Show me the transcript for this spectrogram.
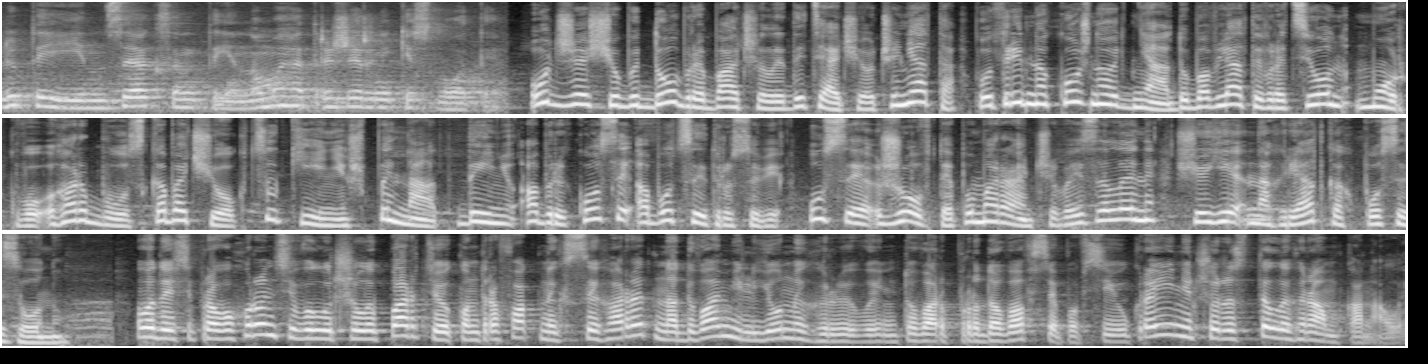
лютеїн, зеаксантин, омега-3 жирні кислоти. Отже, щоби добре бачили дитячі оченята, потрібно кожного дня додавати в раціон моркву, гарбуз, кабачок, цукіні, шпинат, диню, абрикоси або цитрусові. Усе жовте, помаранчеве і зелене, що є на грядках по сезону. В Одесі правоохоронці вилучили партію контрафактних сигарет на 2 мільйони гривень. Товар продавався по всій Україні через телеграм-канали.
